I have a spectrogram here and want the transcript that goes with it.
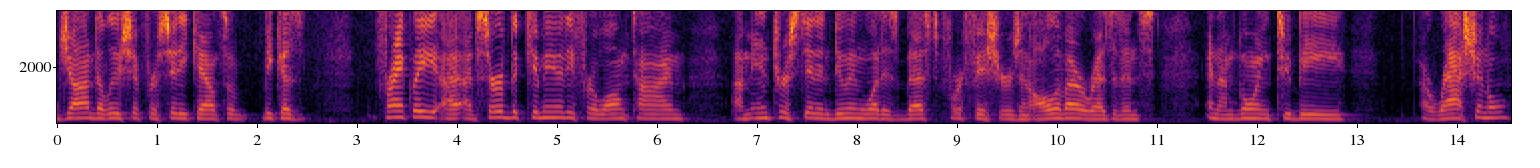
John DeLucia for city council because, frankly, I, I've served the community for a long time. I'm interested in doing what is best for Fishers and all of our residents, and I'm going to be a rational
